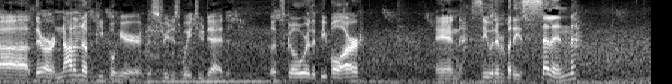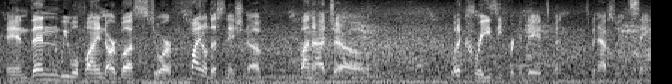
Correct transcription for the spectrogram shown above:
Uh, there are not enough people here. The street is way too dead. Let's go where the people are and see what everybody's selling. And then we will find our bus to our final destination of Panajachel. What a crazy freaking day it's been. It's been absolutely insane.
